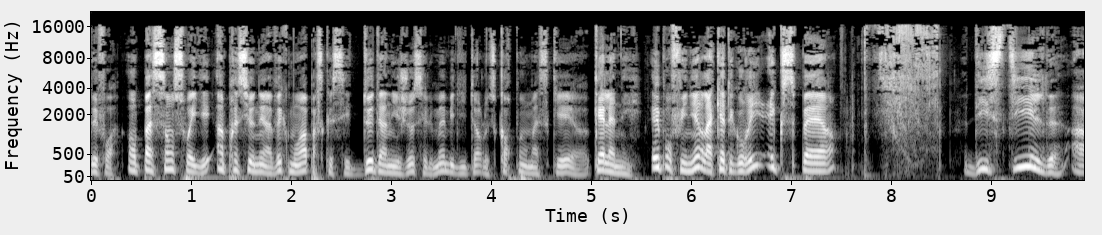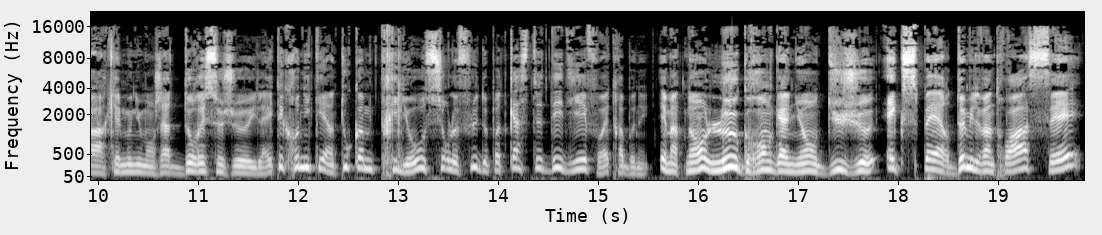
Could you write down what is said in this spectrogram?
des fois. En passant, soyez impressionnés avec moi parce que ces deux derniers jeux, c'est le même éditeur, le Scorpion Masqué. quelle année Et pour finir, la catégorie expert. Distilled. Ah, quel monument. J'ai adoré ce jeu. Il a été chroniqué, un hein, tout comme Trio, sur le flux de podcasts dédié. Faut être abonné. Et maintenant, le grand gagnant du jeu expert 2023, c'est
